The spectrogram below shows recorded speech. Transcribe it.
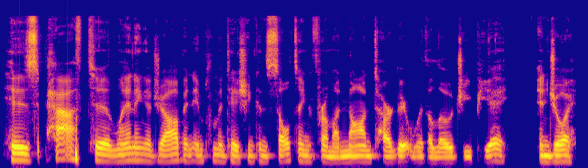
his path to landing a job in implementation consulting from a non target with a low GPA. Enjoy.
